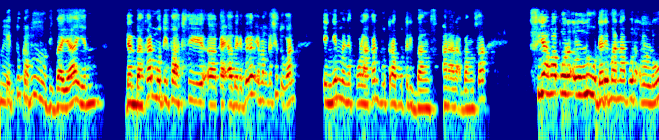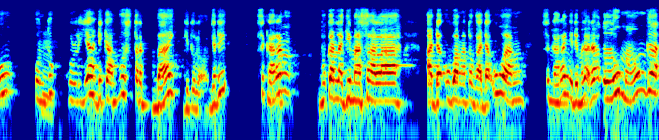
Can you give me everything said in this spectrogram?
yes. itu kamu mau dibayain. Dan bahkan motivasi uh, kayak LBDP kan emang ke situ kan, ingin menyekolahkan putra-putri bangsa, anak-anak bangsa, siapa pun elu, dari mana pun elu, untuk hmm. kuliah di kampus terbaik gitu loh. Jadi sekarang hmm. bukan lagi masalah ada uang atau nggak ada uang, sekarang hmm. jadi mana adalah lu mau nggak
